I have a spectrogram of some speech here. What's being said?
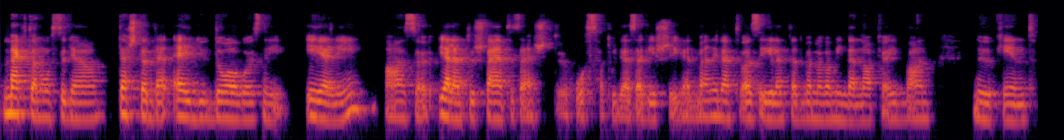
megtanulsz ugye a testeddel együtt dolgozni, élni, az jelentős változást hozhat ugye az egészségedben, illetve az életedben, meg a mindennapjaidban nőként.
